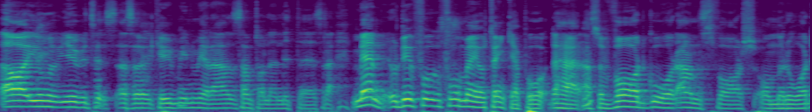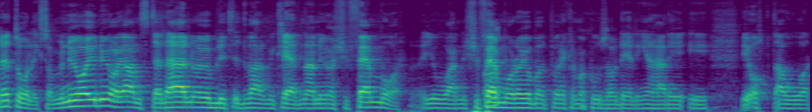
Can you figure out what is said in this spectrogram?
Ja, jo, givetvis. Alltså kan ju minimera samtalen lite sådär. Men, och det får, får mig att tänka på det här, mm. alltså vad går ansvarsområdet då liksom? Men nu har, ju, nu jag anställd här, nu har jag blivit lite varm i kläderna, nu är jag 25 år. Johan, 25 mm. år har jobbat på reklamationsavdelningen här i, i, i åtta år.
